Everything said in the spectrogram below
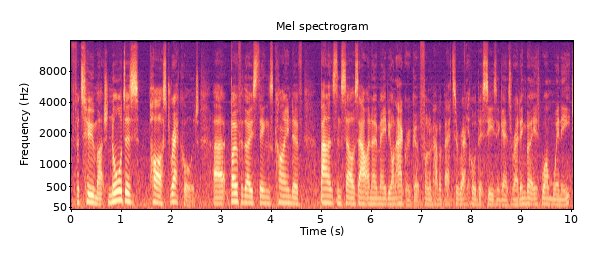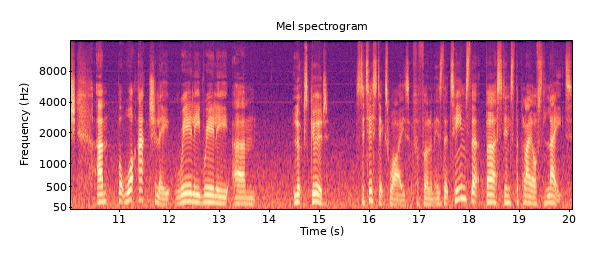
for too much, nor does past record. Uh, both of those things kind of balance themselves out. I know maybe on aggregate, Fulham have a better record this season against Reading, but it's one win each. Um, but what actually really, really um, looks good statistics wise for Fulham is that teams that burst into the playoffs late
